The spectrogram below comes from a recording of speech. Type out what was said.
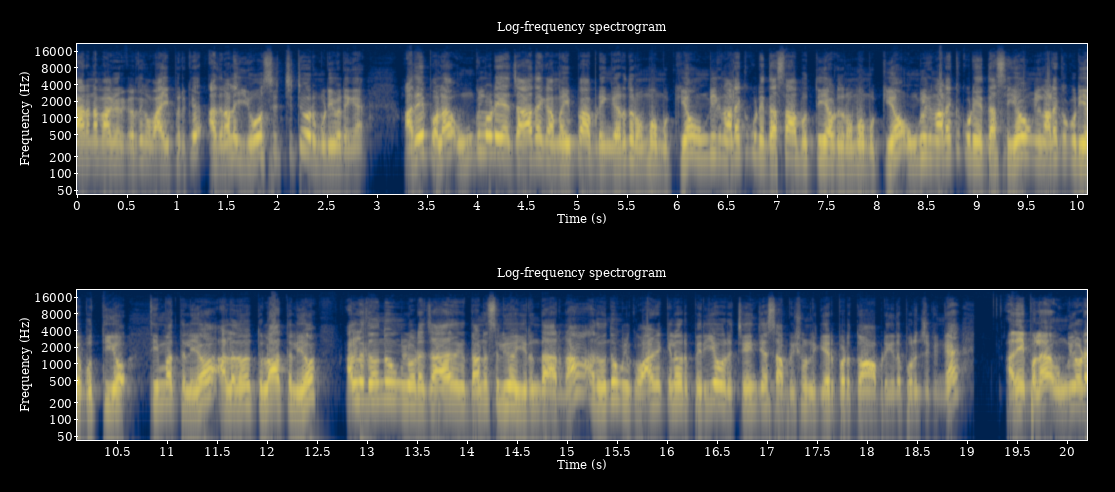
காரணமாக இருக்கிறதுக்கு வாய்ப்பு இருக்குது அதனால் யோசிச்சுட்டு ஒரு முடிவெடுங்க. அதே போல் உங்களுடைய ஜாதக அமைப்பு அப்படிங்கிறது ரொம்ப முக்கியம். உங்களுக்கு நடக்கக்கூடிய தசா புத்தி அப்படி ரொம்ப முக்கியம். உங்களுக்கு நடக்கக்கூடிய தசையோ உங்களுக்கு நடக்கக்கூடிய புத்தியோ சிம்மத்திலையோ அல்லது வந்து துலாத்திலையோ அல்லது வந்து உங்களோட ஜாதக தனுசுலையோ இருந்தாருன்னா அது வந்து உங்களுக்கு வாழ்க்கையில் ஒரு பெரிய ஒரு சேஞ்சஸ் அப்படின்னு உங்களுக்கு ஏற்படுத்தும் அப்படிங்கிறத புரிஞ்சுக்குங்க. அதே போல் உங்களோட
